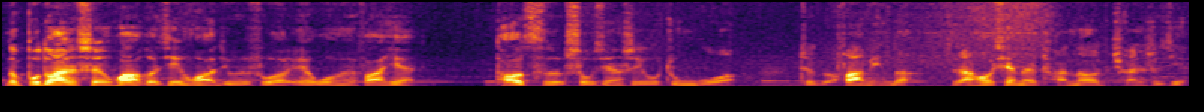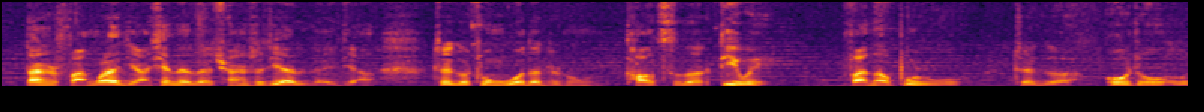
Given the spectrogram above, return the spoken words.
那不断深化和进化，就是说，哎，我们发现，陶瓷首先是由中国这个发明的，然后现在传到全世界。但是反过来讲，现在在全世界来讲，这个中国的这种陶瓷的地位，反倒不如。这个欧洲，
